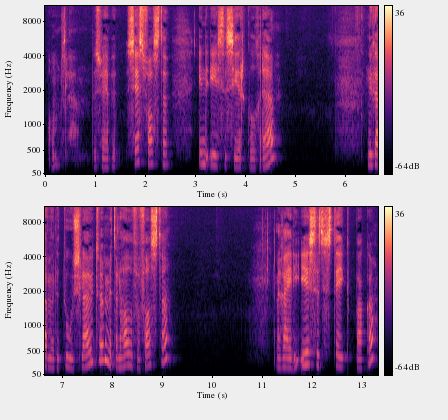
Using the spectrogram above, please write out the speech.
omslaan. Dus we hebben zes vaste in de eerste cirkel gedaan. Nu gaan we de toer sluiten met een halve vaste. Dan ga je die eerste steek pakken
